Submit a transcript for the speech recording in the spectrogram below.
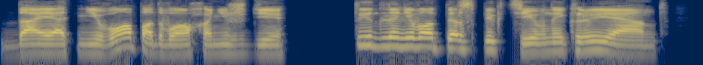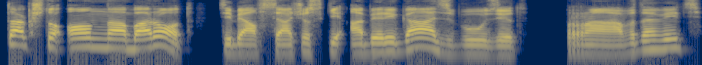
Да и от него подвоха не жди. Ты для него перспективный клиент, так что он, наоборот, тебя всячески оберегать будет. Правда ведь?»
